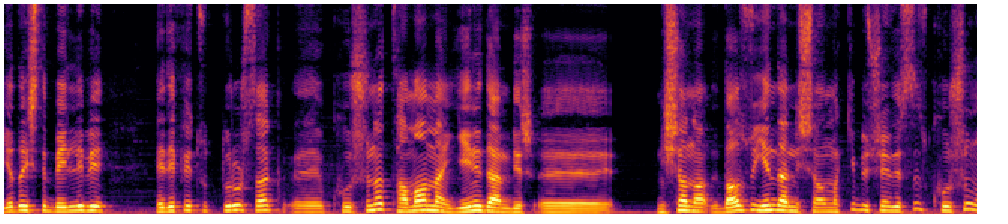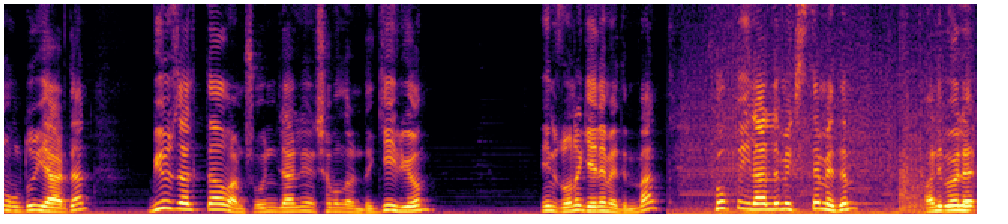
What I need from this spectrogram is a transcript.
ya da işte belli bir hedefe tutturursak e, kurşuna tamamen yeniden bir e, nişan, daha doğrusu yeniden nişan almak gibi düşünebilirsiniz. Kurşun olduğu yerden bir özellik daha varmış. Oyun ilerleyen aşamalarında geliyor. Henüz ona gelemedim ben. Çok da ilerlemek istemedim. Hani böyle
